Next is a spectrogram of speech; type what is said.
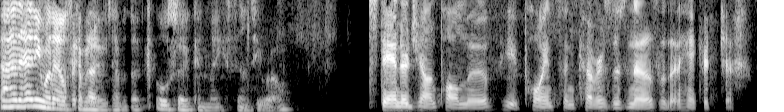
And anyone else coming over to have a look also can make a sanity roll. Standard Jean Paul move. He points and covers his nose with a handkerchief.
